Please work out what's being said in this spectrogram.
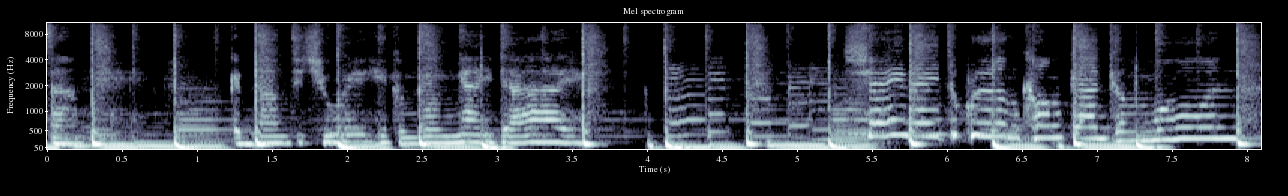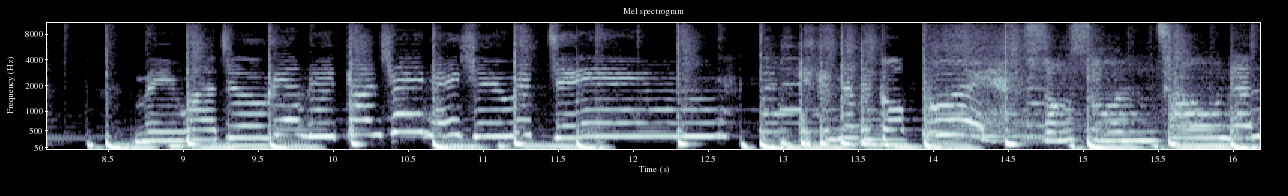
สร้างเอกกันนามที่ช่วยให้คำนวณง่ายได้ ใช้ในทุกเรื่องของการคำนวณไม่ว่าจะเรียนหรือการใช้ในชีวิตจริงเอกนามประกอบด้วยสองส่วนเท่านั้น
